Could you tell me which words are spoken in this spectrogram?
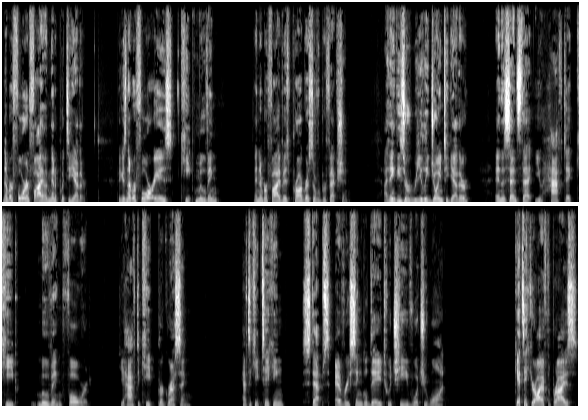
Number four and five, I'm going to put together because number four is keep moving, and number five is progress over perfection. I think these are really joined together in the sense that you have to keep moving forward. You have to keep progressing. You have to keep taking steps every single day to achieve what you want. Can't take your eye off the prize.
